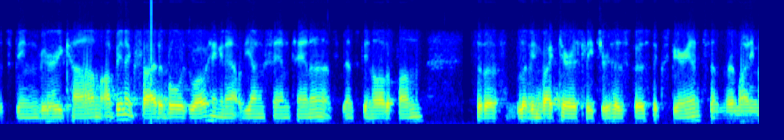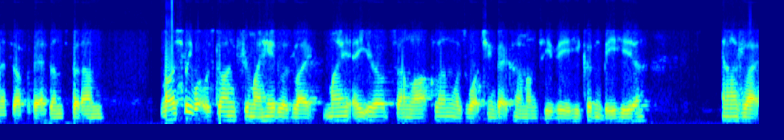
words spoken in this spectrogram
it's been very calm. I've been excitable as well, hanging out with young Sam Tanner. It's, it's been a lot of fun sort of living vicariously through his first experience and reminding myself of Athens. But um, mostly what was going through my head was like my eight-year-old son Lachlan was watching back home on TV. He couldn't be here, and I was like,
